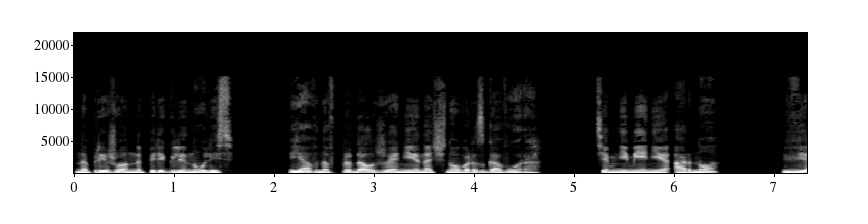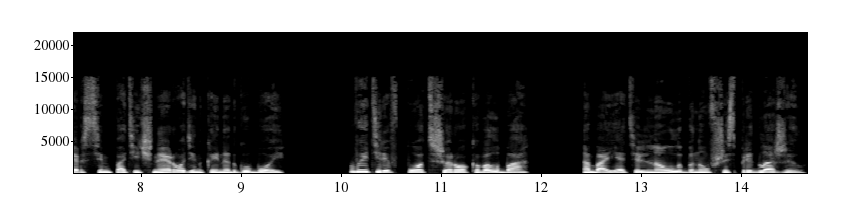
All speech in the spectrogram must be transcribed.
напряженно переглянулись, явно в продолжении ночного разговора. Тем не менее Арно, вверх симпатичной родинкой над губой, вытерев пот с широкого лба, обаятельно улыбнувшись, предложил:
